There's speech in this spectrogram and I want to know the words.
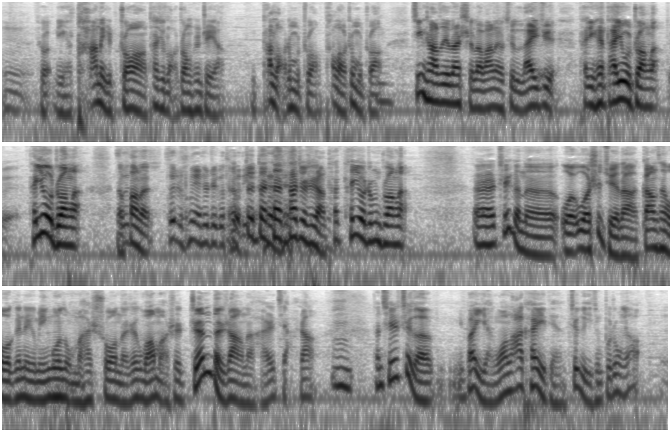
嗯，说你看他那个装，他就老装成这样，他老这么装，他老这么装，经常这一段史了完了就来一句，他你看他又装了，对，他又装了，那放了《资治通鉴》就这个特点，对对，他他就是这样，他他又这么装了。呃，这个呢，我我是觉得，刚才我跟那个民工总我们还说呢，这个王莽是真的让呢，还是假让？嗯，但其实这个你把眼光拉开一点，这个已经不重要。嗯，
